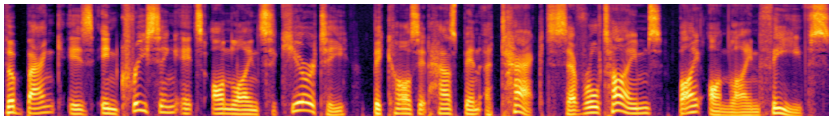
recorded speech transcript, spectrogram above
the bank is increasing its online security because it has been attacked several times by online thieves.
